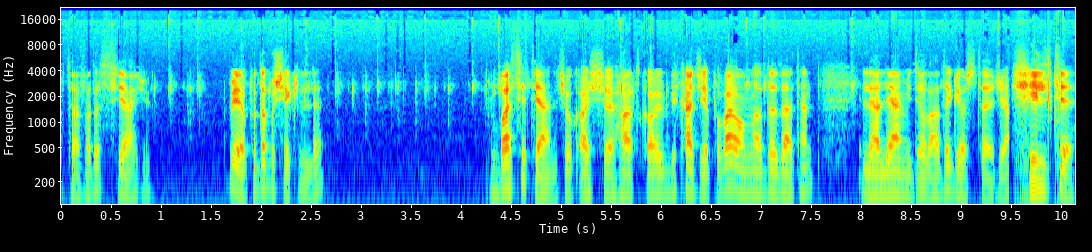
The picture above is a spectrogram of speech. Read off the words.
Bu tarafa da siyah yün. Bu yapı da bu şekilde. Basit yani. Çok aşırı hardcore birkaç yapı var. Onları da zaten ilerleyen videolarda göstereceğim. Hilti.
